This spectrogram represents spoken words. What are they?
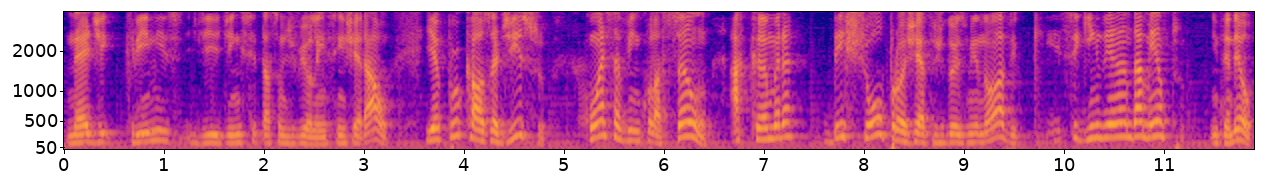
né, de crimes de, de incitação de violência em geral. E é por causa disso, com essa vinculação, a Câmara deixou o projeto de 2009 seguindo em andamento, entendeu?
